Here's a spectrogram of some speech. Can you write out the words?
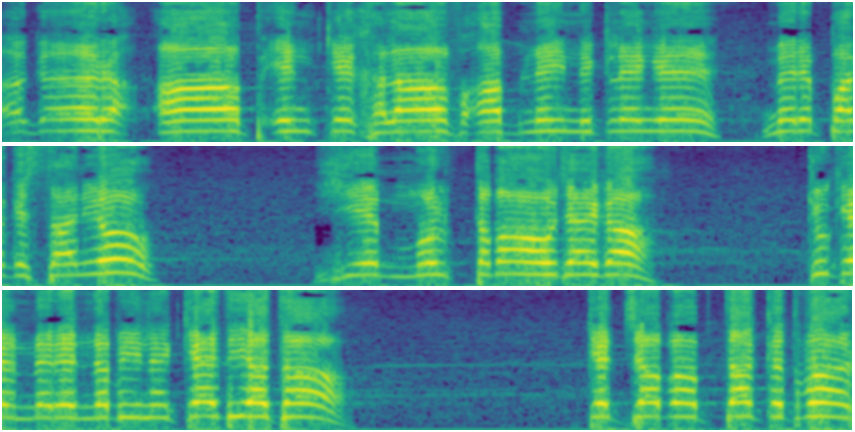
اگر آپ ان کے خلاف اب نہیں نکلیں گے، میرے پاکستانیوں، یہ ملک تباہ ہو جائے گا۔ کیونکہ میرے نبی نے کہہ دیا تھا کہ جب آپ طاقتور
